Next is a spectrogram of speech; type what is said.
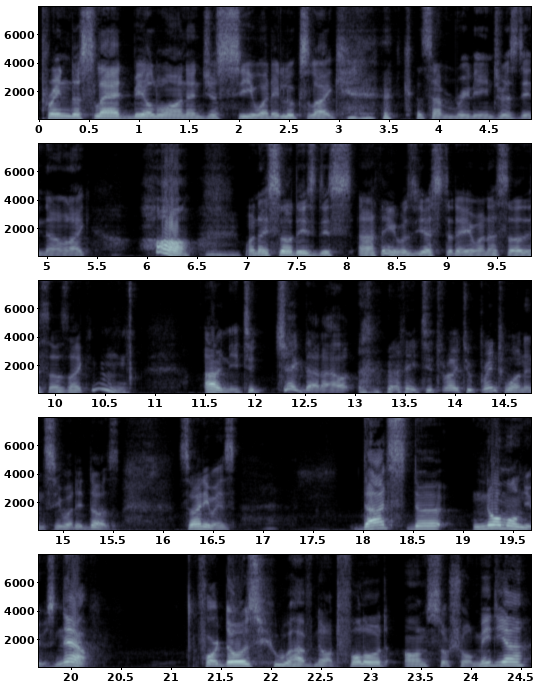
print the sled, build one, and just see what it looks like because I'm really interested now. Like, huh? When I saw this, this I think it was yesterday when I saw this, I was like, hmm. I need to check that out. I need to try to print one and see what it does. So, anyways, that's the normal news. Now, for those who have not followed on social media,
